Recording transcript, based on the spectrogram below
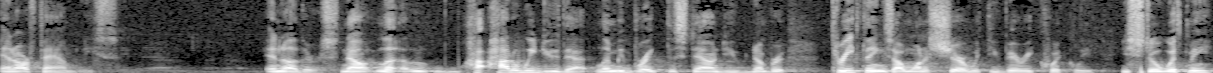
and our families and others. Now, how, how do we do that? Let me break this down to you. Number three things I want to share with you very quickly. You still with me?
